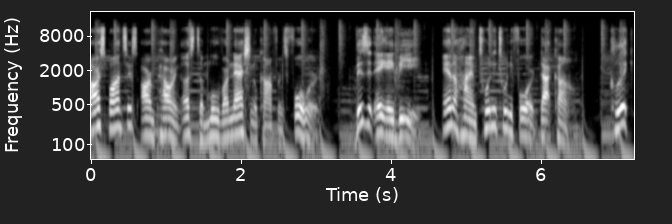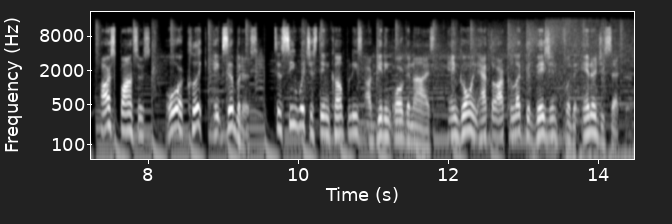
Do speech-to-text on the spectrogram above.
Our sponsors are empowering us to move our national conference forward. Visit AABE, Anaheim2024.com. Click our sponsors or click exhibitors to see which esteemed companies are getting organized and going after our collective vision for the energy sector.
